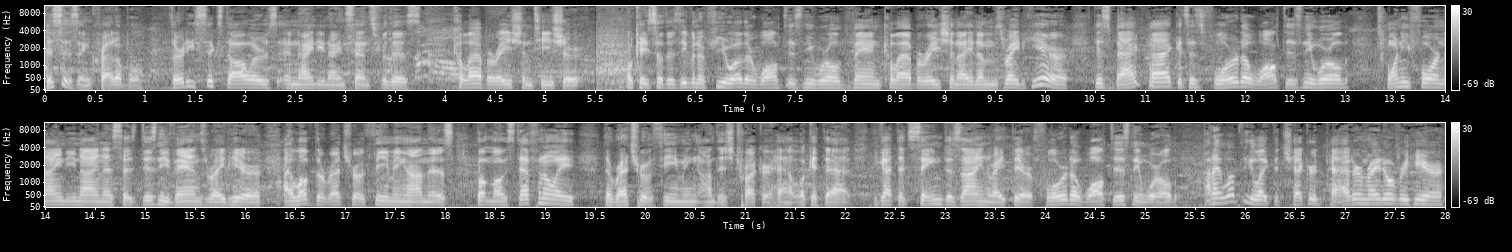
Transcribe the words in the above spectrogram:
This is incredible. $36.99 for this collaboration t-shirt. Okay, so there's even a few other Walt Disney World van collaboration items right here. This backpack, it says Florida Walt Disney World, $24.99. It says Disney Vans right here. I love the retro theming on this, but most definitely the retro theming on this trucker hat. Look at that. You got that same design right there, Florida Walt Disney World. But I love the like the checkered pattern right over here.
